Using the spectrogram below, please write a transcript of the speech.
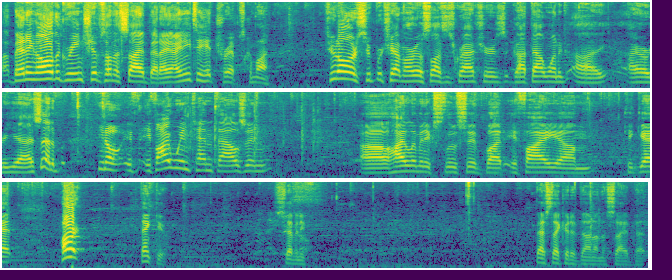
uh, betting all the green chips on the side bet. I, I need to hit trips. Come on. Two dollars super chat. Mario slots and scratchers. Got that one. Uh, I already. Yeah, I said. You know, if, if I win ten thousand, uh, high limit exclusive. But if I um, could get heart, thank you. Seventy. Best I could have done on the side bet.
